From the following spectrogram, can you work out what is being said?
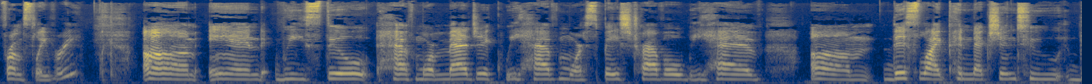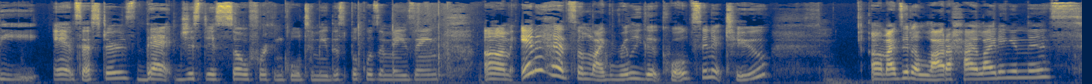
from slavery. Um and we still have more magic. We have more space travel. We have um this like connection to the ancestors that just is so freaking cool to me. This book was amazing. Um and it had some like really good quotes in it too. Um i did a lot of highlighting in this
